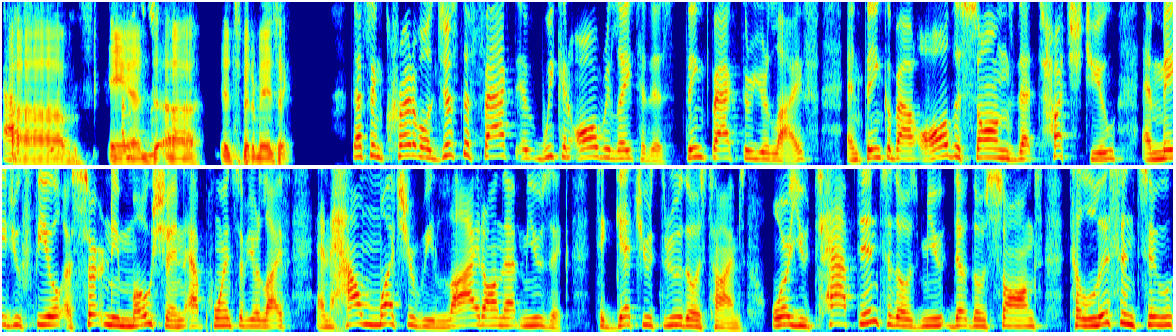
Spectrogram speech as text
um, and uh, it's been amazing. That's incredible. Just the fact uh, we can all relate to this. Think back through your life and think about all the songs that touched you and made you feel a certain emotion at points of your life and how much you relied on that music to get you through those times or you tapped into those mu- th- those songs to listen to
